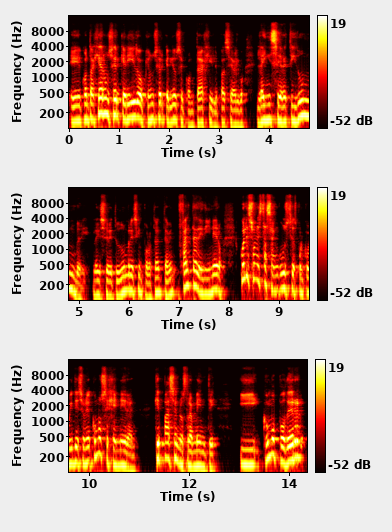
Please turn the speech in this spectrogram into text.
Eh, contagiar a un ser querido o que un ser querido se contagie y le pase algo. La incertidumbre, la incertidumbre es importante también. Falta de dinero. ¿Cuáles son estas angustias por COVID-19? ¿Cómo se generan? ¿Qué pasa en nuestra mente? Y cómo poder,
